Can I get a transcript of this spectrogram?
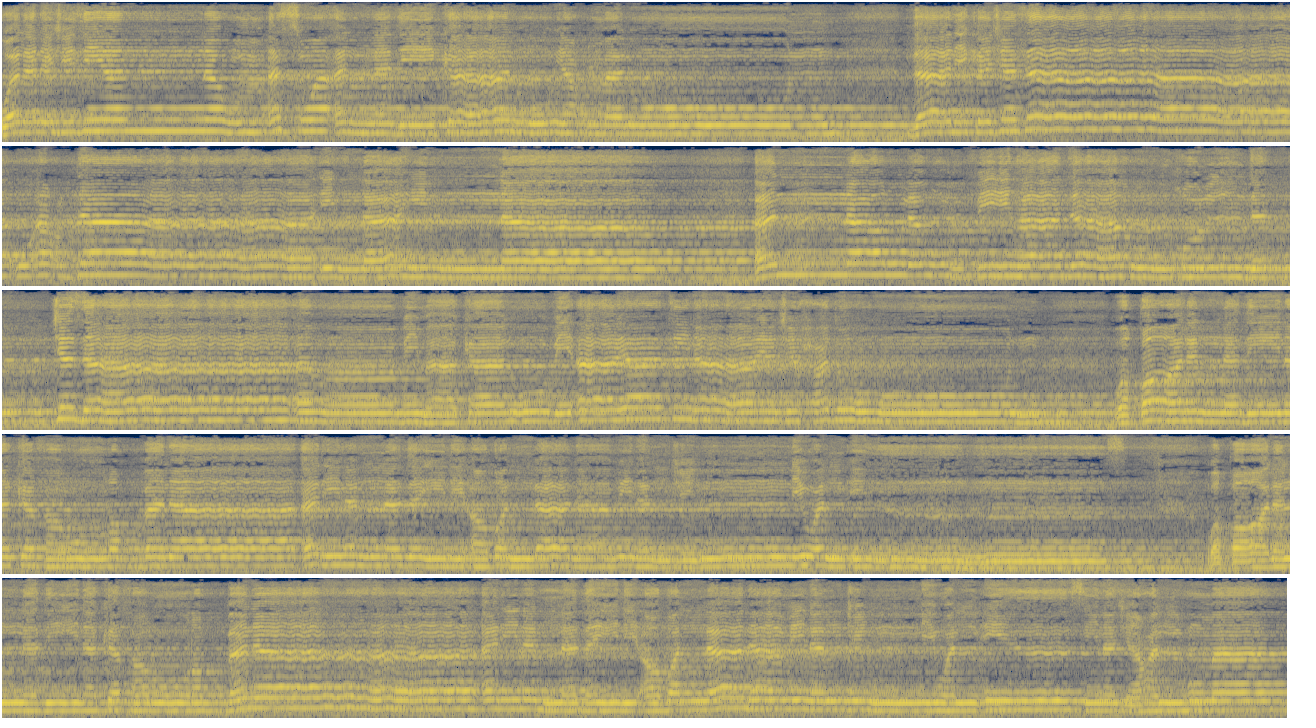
ولنجزينهم أسوأ الذي كانوا يعملون. ذلك جزاء أعداء الله النار. النار لهم فيها دار الخلد. جزاء وقال الذين كفروا ربنا أرنا الذين أضلانا من الجن والإنس وقال الذين كفروا ربنا أرنا الذين أضلانا من الجن والإنس نجعلهما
